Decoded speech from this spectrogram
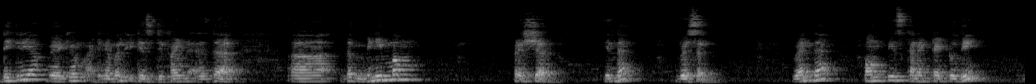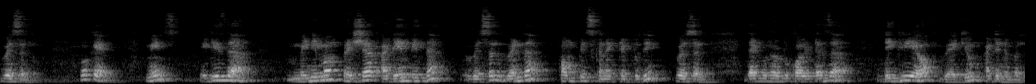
Degree of vacuum attainable it is defined as the uh, the minimum pressure in the vessel when the pump is connected to the vessel. Okay, means it is the minimum pressure attained in the vessel when the pump is connected to the vessel. That we have to call it as a degree of vacuum attainable,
